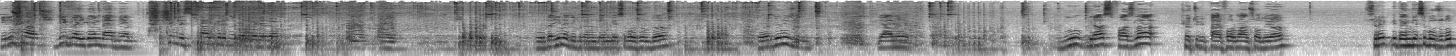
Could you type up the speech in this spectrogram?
Birinci maç Libra'yı gönderdim. Şimdi Striker'ı da gönderiyorum. Burada yine Libra'nın dengesi bozuldu. Gördüğünüz gibi yani bu biraz fazla kötü bir performans oluyor. Sürekli dengesi bozulup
